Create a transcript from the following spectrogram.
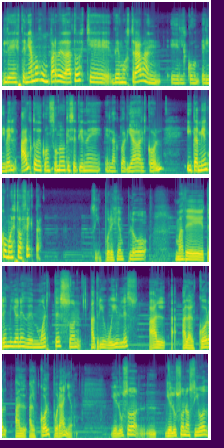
les teníamos un par de datos que demostraban el, el nivel alto de consumo que se tiene en la actualidad de alcohol y también cómo esto afecta. Sí, por ejemplo, más de 3 millones de muertes son atribuibles al, alcohol, al alcohol por año. Y el, uso, y el uso nocivo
